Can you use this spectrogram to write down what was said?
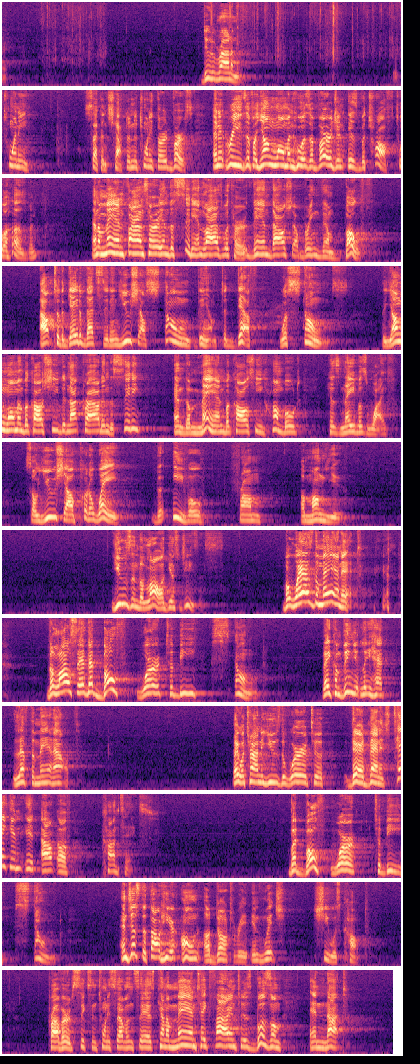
Deuteronomy 22nd chapter, in the 23rd verse. And it reads If a young woman who is a virgin is betrothed to a husband, and a man finds her in the city and lies with her, then thou shalt bring them both out to the gate of that city, and you shall stone them to death with stones. The young woman, because she did not crowd in the city, and the man, because he humbled his neighbor's wife. So you shall put away the evil from among you. Using the law against Jesus. But where's the man at? the law said that both were to be stoned. They conveniently had left the man out. They were trying to use the word to their advantage, taking it out of context. But both were to be stoned. And just the thought here on adultery in which she was caught. Proverbs 6 and 27 says, Can a man take fire into his bosom and not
